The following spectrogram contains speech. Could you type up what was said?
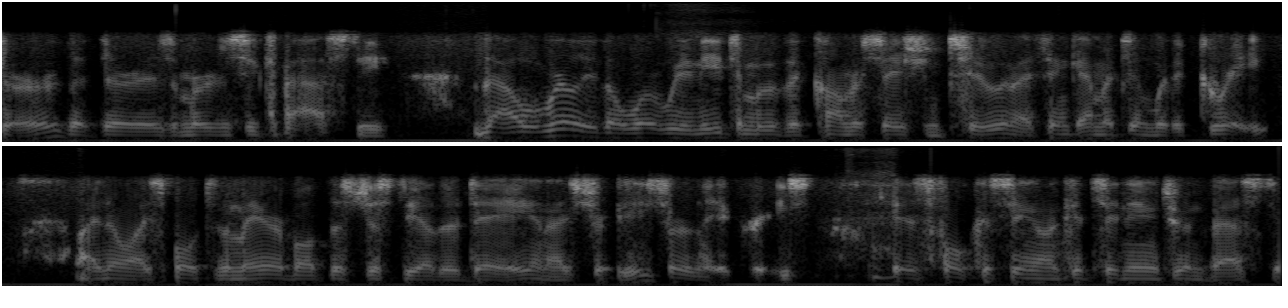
sure that there is emergency capacity. Now, really, though, where we need to move the conversation to, and I think Edmonton would agree. I know I spoke to the mayor about this just the other day, and I he certainly agrees. Is focusing on continuing to invest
